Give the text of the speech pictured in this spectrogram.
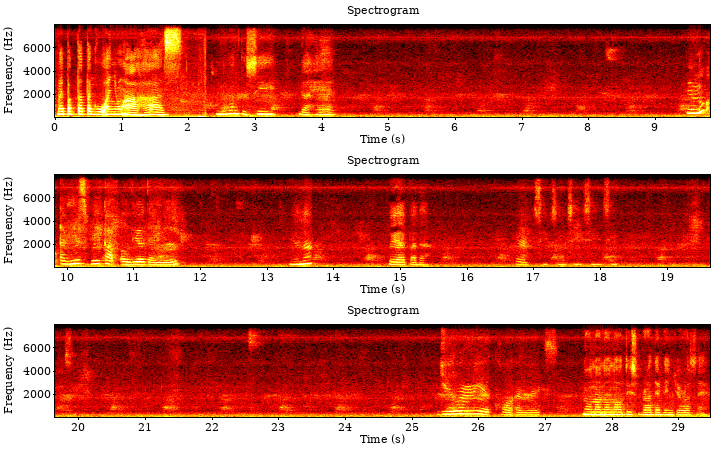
may pagtataguan yung ahas. I want to see the head. You know, Agnes wake up earlier than me. Yun na. Kuya iPad ah. Yeah. See, see, see, see, see. Do you want me to call Agnes? No, no, no, no. This brother dangerous eh.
